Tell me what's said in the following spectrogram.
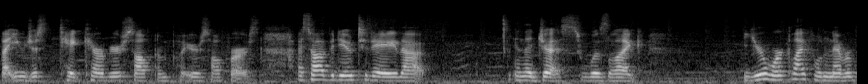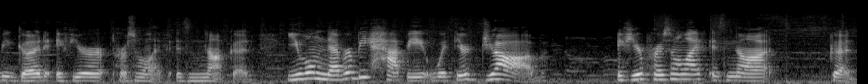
that you just take care of yourself and put yourself first. I saw a video today that in the gist was like your work life will never be good if your personal life is not good. You will never be happy with your job if your personal life is not good,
